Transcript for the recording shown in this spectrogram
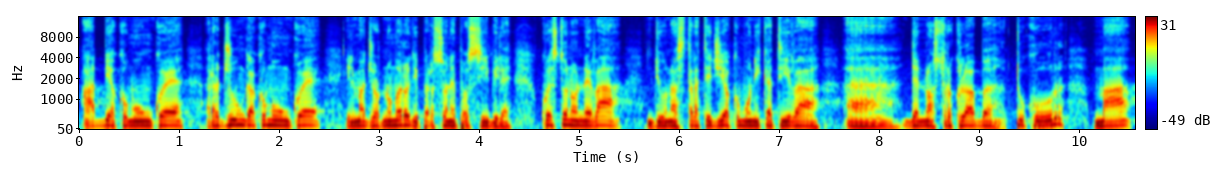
abbia comunque, raggiunga comunque il maggior numero di persone possibile. Questo non ne va di una strategia comunicativa eh, del nostro club Tucur, ma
